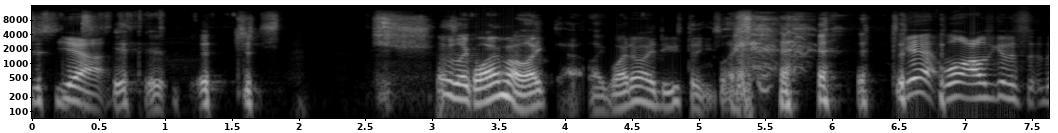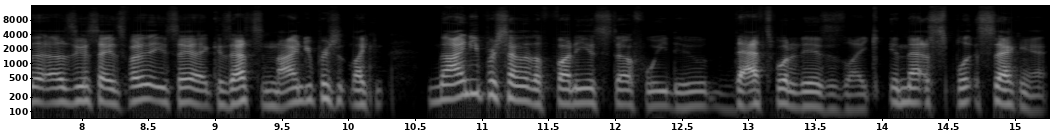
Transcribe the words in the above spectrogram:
just Yeah. it. It just I was like, "Why am I like that? Like, why do I do things like that?" yeah. Well, I was gonna. I was gonna say it's funny that you say that because that's ninety percent. Like ninety percent of the funniest stuff we do. That's what it is. Is like in that split second,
